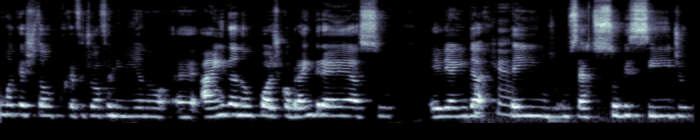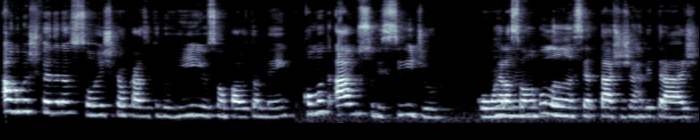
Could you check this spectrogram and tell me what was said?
uma questão, porque o futebol feminino é, ainda não pode cobrar ingresso, ele ainda tem um, um certo subsídio. Algumas federações, que é o caso aqui do Rio, São Paulo também, como há um subsídio com relação à ambulância, taxa de arbitragem,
